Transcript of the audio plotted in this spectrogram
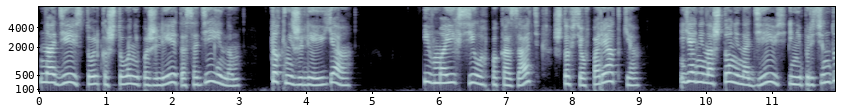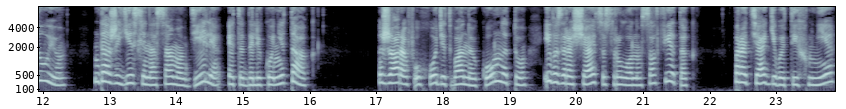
Надеюсь только, что он не пожалеет о содеянном, как не жалею я. И в моих силах показать, что все в порядке. Я ни на что не надеюсь и не претендую, даже если на самом деле это далеко не так. Жаров уходит в ванную комнату и возвращается с рулоном салфеток – протягивает их мне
